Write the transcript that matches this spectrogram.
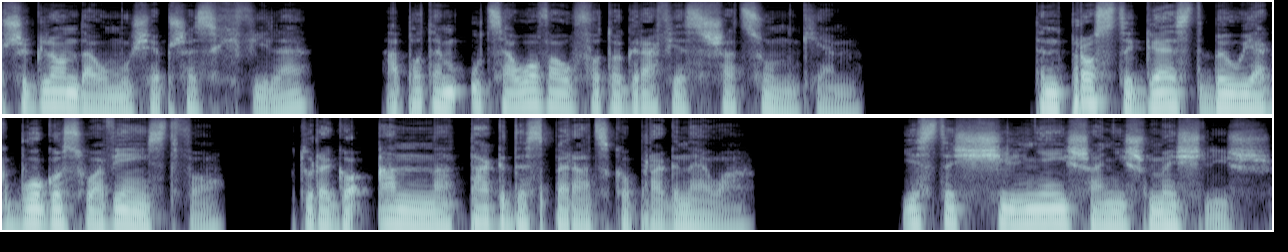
przyglądał mu się przez chwilę, a potem ucałował fotografię z szacunkiem. Ten prosty gest był jak błogosławieństwo, którego Anna tak desperacko pragnęła. Jesteś silniejsza niż myślisz,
